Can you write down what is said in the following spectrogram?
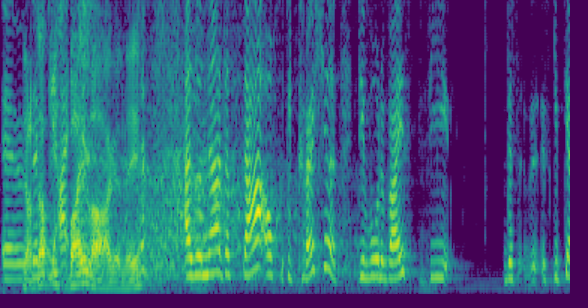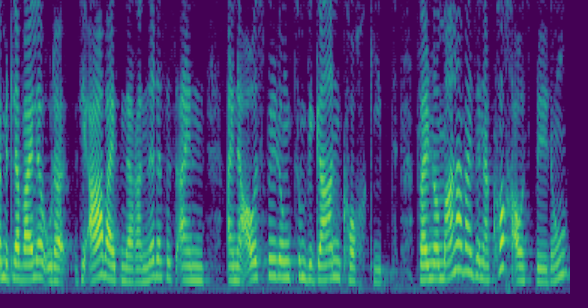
äh, ja, das ist Beilage, ne? Also, na, dass da auch die Köche, die, wo du weißt, die das, es gibt ja mittlerweile, oder sie arbeiten daran, ne, dass es ein, eine Ausbildung zum veganen Koch gibt. Weil normalerweise in der Kochausbildung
